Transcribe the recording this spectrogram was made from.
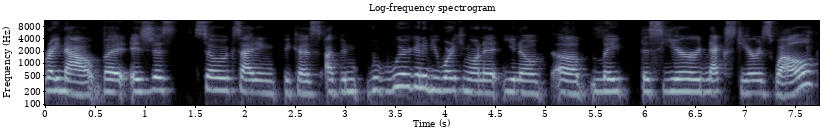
right now but it's just so exciting because i've been we're going to be working on it you know uh late this year next year as well.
